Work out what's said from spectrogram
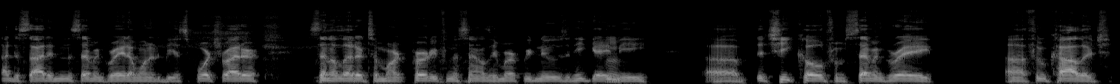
I decided in the seventh grade I wanted to be a sports writer. Sent a letter to Mark Purdy from the San Jose Mercury News, and he gave mm. me uh, the cheat code from seventh grade uh, through college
